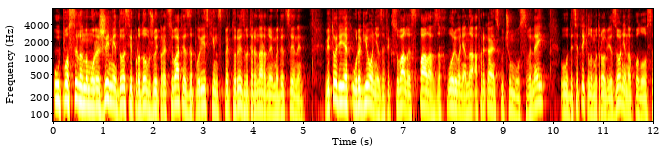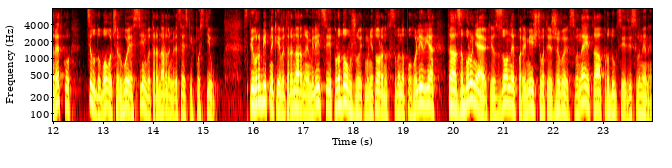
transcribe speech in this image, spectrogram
У посиленому режимі досі продовжують працювати запорізькі інспектори з ветеринарної медицини. Відтоді, як у регіоні зафіксували спалах захворювання на африканську чуму свиней, у 10-кілометровій зоні навколо осередку цілодобово чергує сім ветеринарно-міліцейських постів. Співробітники ветеринарної міліції продовжують моніторинг свинопоголів'я та забороняють із зони переміщувати живих свиней та продукції зі свинини.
